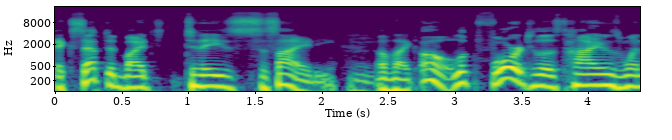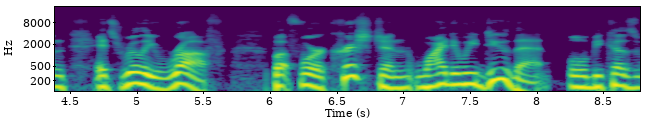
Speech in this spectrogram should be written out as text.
accepted by t- today's society Mm. of like, oh, look forward to those times when it's really rough. But for a Christian, why do we do that? Well, because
